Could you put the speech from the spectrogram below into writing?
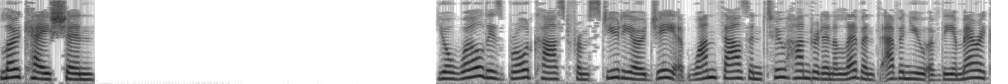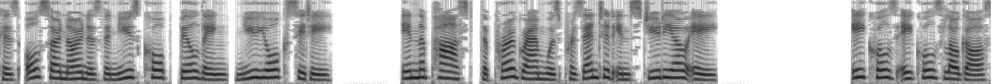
Location Your World is broadcast from Studio G at 1211th Avenue of the Americas also known as the News Corp. building, New York City. In the past, the program was presented in Studio E. Logos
